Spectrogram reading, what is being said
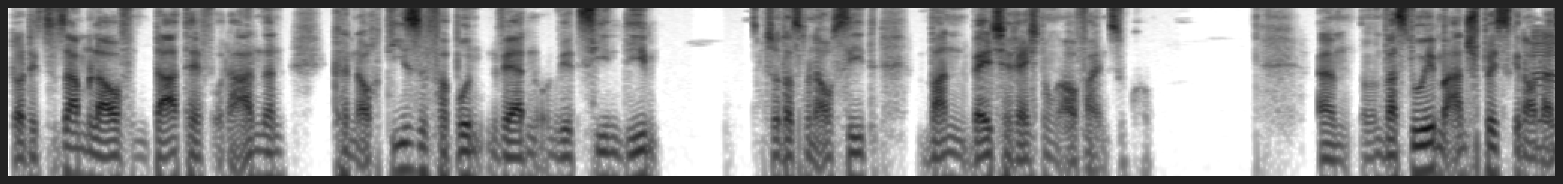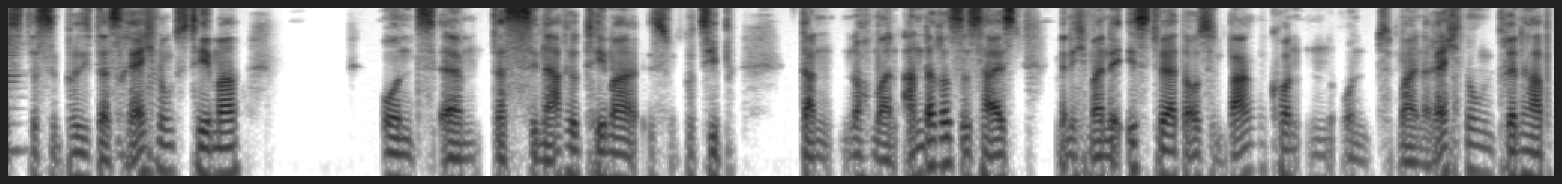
dort die zusammenlaufen, Datev oder anderen, können auch diese verbunden werden und wir ziehen die, so dass man auch sieht, wann welche Rechnung auf einen zukommt. Ähm, und was du eben ansprichst, genau, mhm. das, das ist im Prinzip das Rechnungsthema. Und ähm, das Szenario-Thema ist im Prinzip dann nochmal ein anderes. Das heißt, wenn ich meine Ist-Werte aus den Bankkonten und meine Rechnungen drin habe,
